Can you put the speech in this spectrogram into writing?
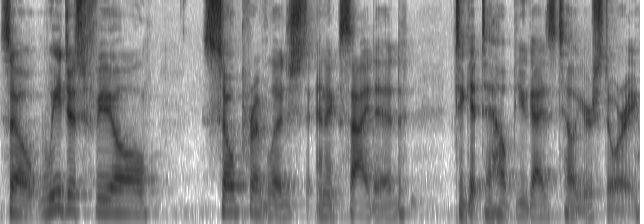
So we just feel so privileged and excited to get to help you guys tell your story.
